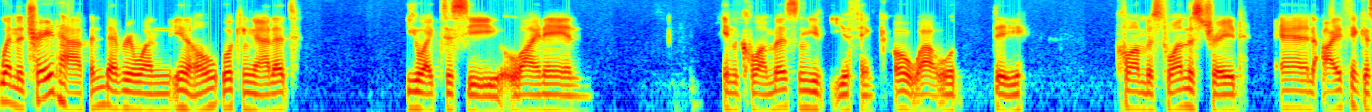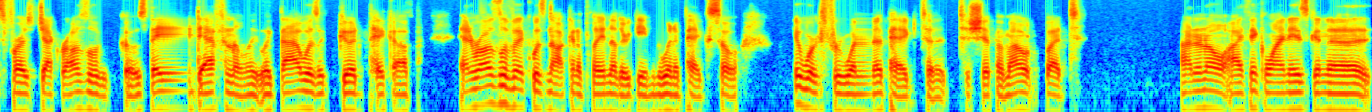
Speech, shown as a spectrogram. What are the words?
when the trade happened, everyone, you know, looking at it, you like to see Laine in in Columbus, and you you think, oh wow, well they Columbus won this trade, and I think as far as Jack Roslovic goes, they definitely like that was a good pickup, and Roslovic was not going to play another game in Winnipeg, so it works for Winnipeg to to ship him out, but I don't know. I think Laine is gonna.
